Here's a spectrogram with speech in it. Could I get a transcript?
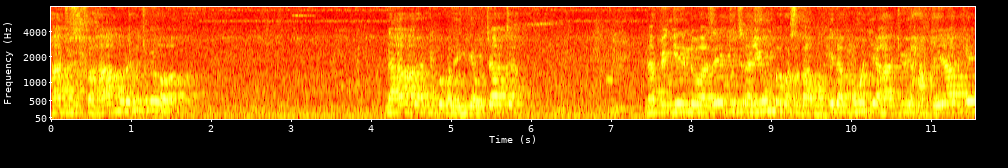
hatuzifahamu lakini tumeoa, na hapa ndipo panaingia utata, na pengine ndoa zetu zinayumba kwa sababu kila mmoja hajui haki yake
